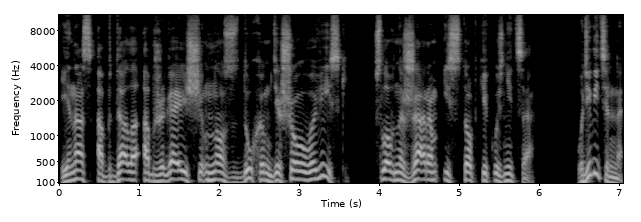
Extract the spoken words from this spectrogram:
и нас обдало обжигающим нос духом дешевого виски, словно жаром из стопки кузнеца. Удивительно,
